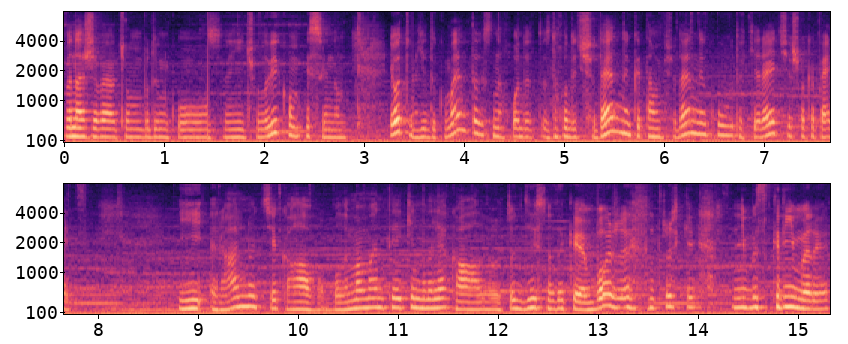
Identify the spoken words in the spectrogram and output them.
Вона живе у цьому будинку з її чоловіком і сином. І от в її документах знаходить, знаходить щоденник, і там в щоденнику такі речі, що капець. І реально цікаво. Були моменти, які налякали. Тут дійсно таке, боже, трошки ніби скрімери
